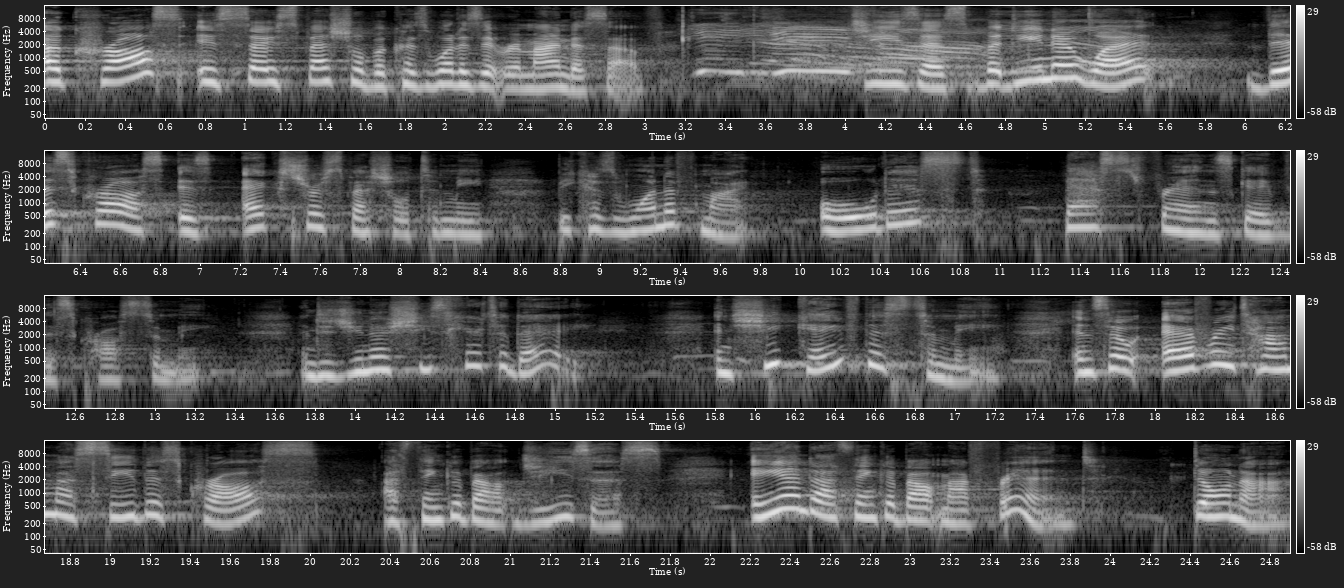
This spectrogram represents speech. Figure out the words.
A cross is so special because what does it remind us of? Jesus. But do you know what? This cross is extra special to me because one of my oldest, best friends gave this cross to me. And did you know she's here today? And she gave this to me. And so every time I see this cross, I think about Jesus and I think about my friend, don't I?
